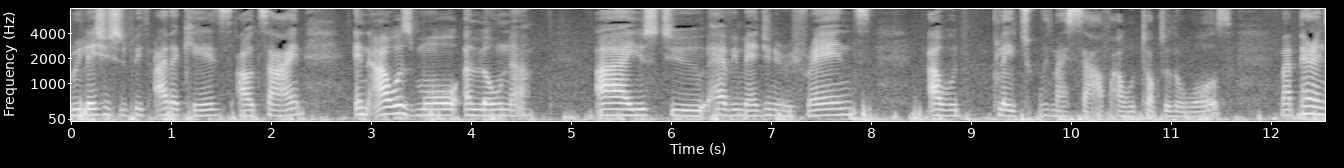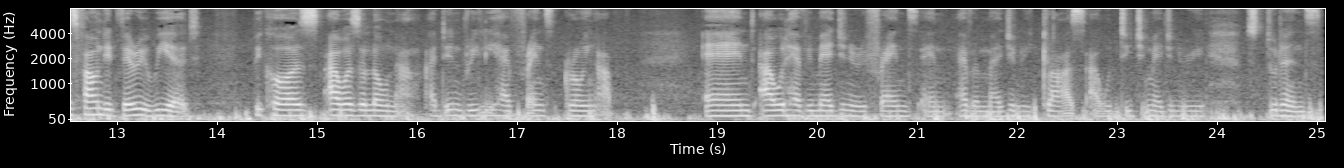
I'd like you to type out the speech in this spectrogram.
relationships with other kids outside, and I was more a loner. I used to have imaginary friends. I would play t- with myself. I would talk to the walls. My parents found it very weird because I was a loner. I didn't really have friends growing up. And I would have imaginary friends and have imaginary class. I would teach imaginary students.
